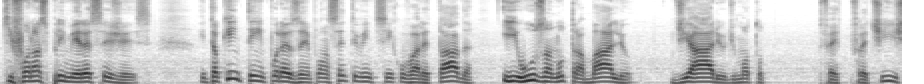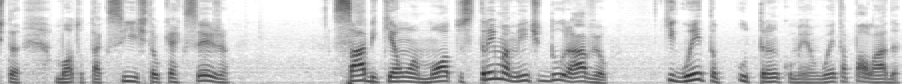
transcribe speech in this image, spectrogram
que foram as primeiras CGs. Então, quem tem, por exemplo, uma 125 varetada e usa no trabalho diário de motofretista, mototaxista, o que quer que seja, sabe que é uma moto extremamente durável, que aguenta o tranco mesmo, aguenta a paulada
